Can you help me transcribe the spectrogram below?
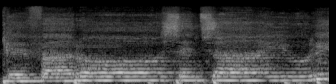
Che farò senza iuridice?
